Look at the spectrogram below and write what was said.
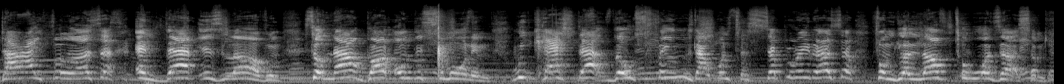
die for us, and that is love. So now, God, on this morning, we cast out those things that want to separate us from your love towards us. Thank you.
